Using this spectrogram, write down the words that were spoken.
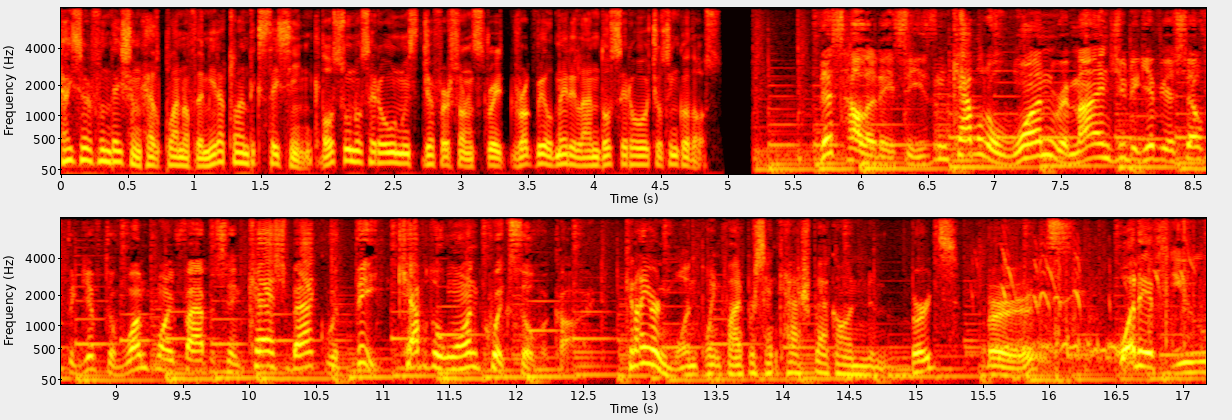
Kaiser Foundation Health Plan of the Mid-Atlantic Stay Inc., 2101 East Jefferson Street, Rockville, Maryland, 20852. This holiday season, Capital One reminds you to give yourself the gift of 1.5% cash back with the Capital One Quicksilver Card. Can I earn 1.5% cash back on birds? Birds? What if you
